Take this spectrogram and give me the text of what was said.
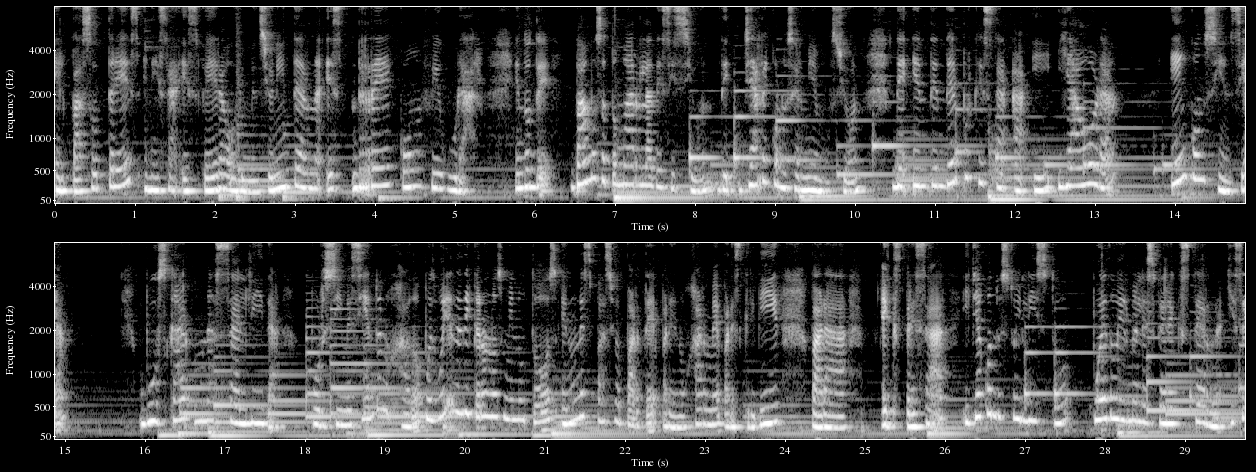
El paso 3 en esa esfera o dimensión interna es reconfigurar, en donde vamos a tomar la decisión de ya reconocer mi emoción, de entender por qué está ahí y ahora, en conciencia, buscar una salida. Por si me siento enojado, pues voy a dedicar unos minutos en un espacio aparte para enojarme, para escribir, para expresar y ya cuando estoy listo puedo irme a la esfera externa y esa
